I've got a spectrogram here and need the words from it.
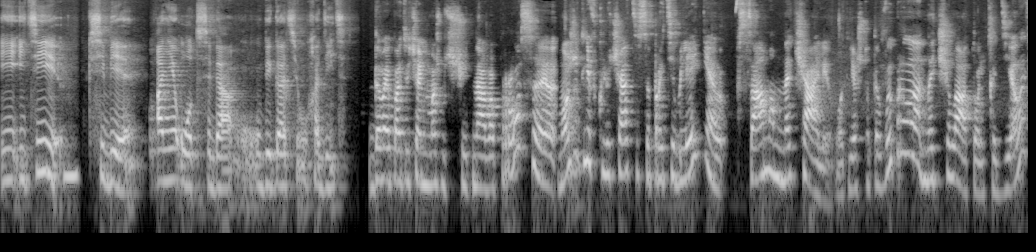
и идти к себе, а не от себя убегать и уходить. Давай поотвечаем, может быть, чуть-чуть на вопросы. Может ли включаться сопротивление в самом начале? Вот я что-то выбрала, начала только делать,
